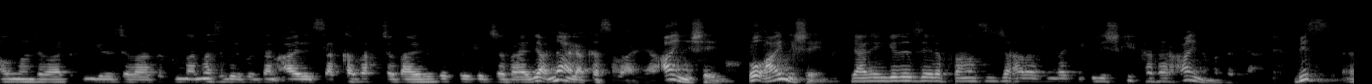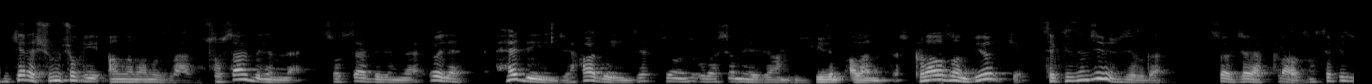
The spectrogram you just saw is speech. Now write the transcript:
Almanca vardır, İngilizce vardır. Bunlar nasıl birbirinden ayrıysa Kazakça da ayrıdır, Kırgızca da ayrı. Ya ne alakası var ya? Aynı şey mi? O aynı şey mi? Yani İngilizce ile Fransızca arasındaki ilişki kadar aynı mıdır yani? Biz bir kere şunu çok iyi anlamamız lazım. Sosyal bilimler sosyal bilimler öyle he deyince, ha deyince sonuca ulaşamayacağım bir bilim alanıdır. Clausen diyor ki 8. yüzyılda Sir Gerard Clausen 8.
